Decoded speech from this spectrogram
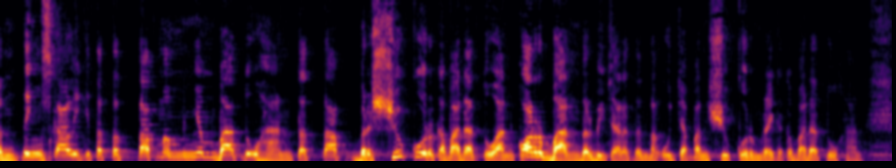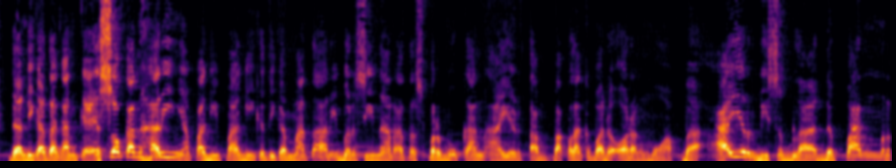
penting sekali kita tetap menyembah Tuhan tetap bersyukur kepada Tuhan. Korban berbicara tentang ucapan syukur mereka kepada Tuhan. Dan dikatakan keesokan harinya pagi-pagi ketika matahari bersinar atas permukaan air tampaklah kepada orang Moab air di sebelah depan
